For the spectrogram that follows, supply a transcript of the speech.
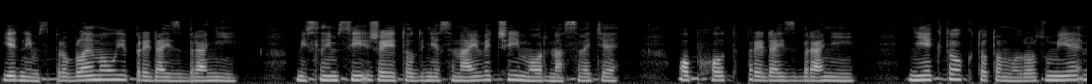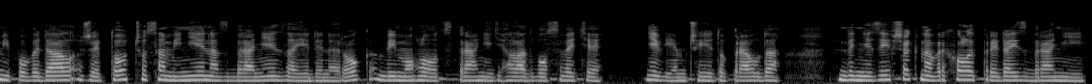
Jedným z problémov je predaj zbraní. Myslím si, že je to dnes najväčší mor na svete. Obchod, predaj zbraní. Niekto, kto tomu rozumie, mi povedal, že to, čo sa minie na zbranie za jeden rok, by mohlo odstrániť hlad vo svete. Neviem, či je to pravda. Dnes je však na vrchole predaj zbraní,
